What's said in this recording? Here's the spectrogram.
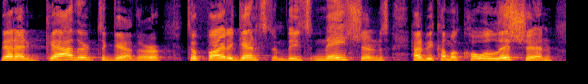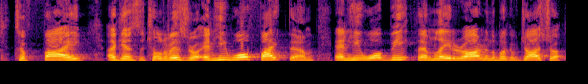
that had gathered together to fight against him. These nations had become a coalition to fight against the children of Israel, and he will fight them and he will beat them later on in the book of Joshua.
